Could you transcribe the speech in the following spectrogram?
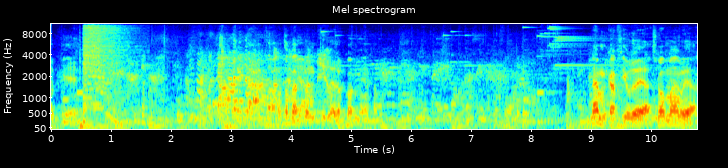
โอเค เขาต้องแบบดมกลิ่นอะไรแล้วก่อนไหมครับไม่รู้หน้าเหมือนกาฟิลเลยอะ ชอบมากเลยอะ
